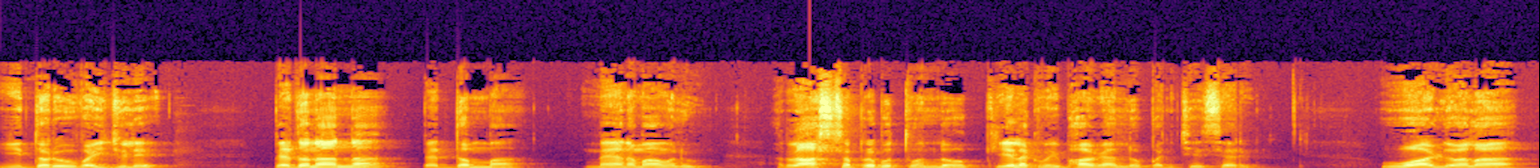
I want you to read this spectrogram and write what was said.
ఇద్దరూ వైద్యులే. పెదనాన్న పెద్దమ్మ మేనమామలు రాష్ట్ర ప్రభుత్వంలో కీలక విభాగాల్లో పనిచేశారు. వాళ్ళు అలా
